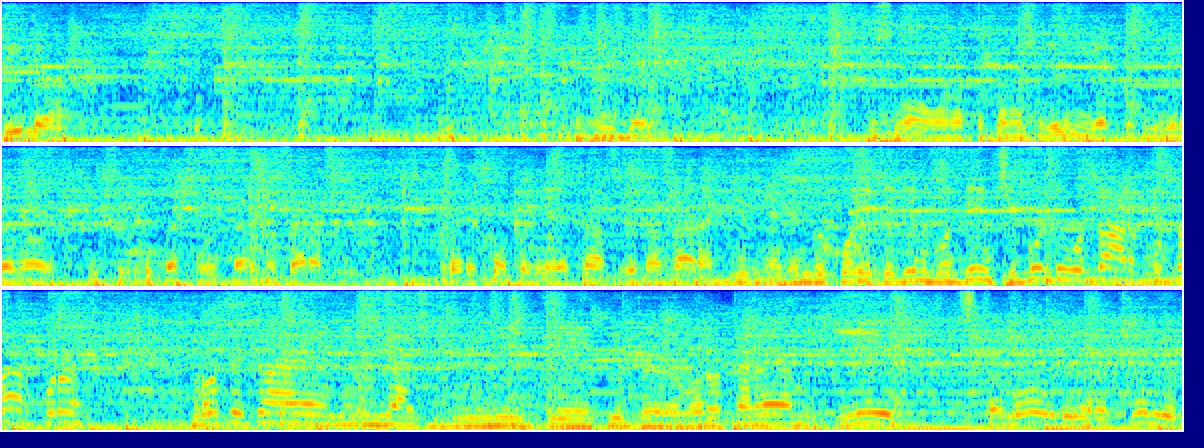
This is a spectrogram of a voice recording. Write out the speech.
біля вийде знову на такому ж рівні, як видавав в кінцівку першого тайму. Зараз перехоплення якраз від Назара Півня. Він виходить один в один. Чи буде удар? Удар про... протикає він м'яч під, воротарем і встановлює рахунок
